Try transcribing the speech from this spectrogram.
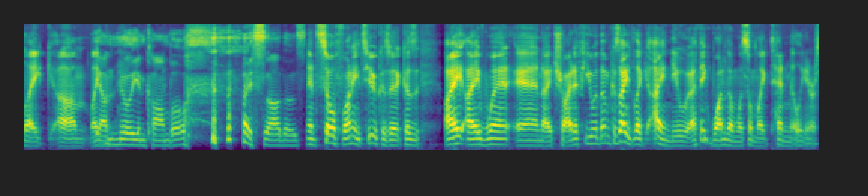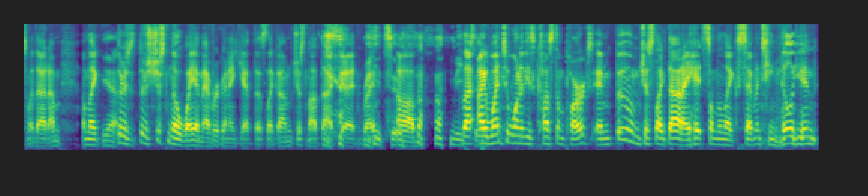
like um like yeah, million combo. I saw those. It's so funny too because it because I I went and I tried a few of them because I like I knew I think one of them was something like ten million or something like that. I'm I'm like yeah. there's there's just no way I'm ever gonna get this. Like I'm just not that good, right? Me too. Um, Me too. I went to one of these custom parks and boom, just like that, I hit something like seventeen million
